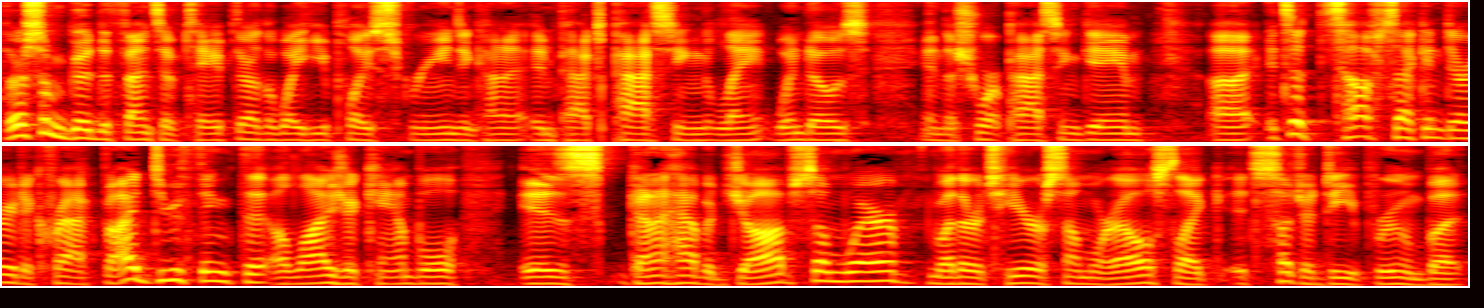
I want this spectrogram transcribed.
there's some good defensive tape there. The way he plays screens and kind of impacts passing lane, windows in the short passing game. Uh, it's a tough secondary to crack, but I do think that Elijah Campbell is gonna have a job somewhere, whether it's here or somewhere else. Like it's such a deep room, but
